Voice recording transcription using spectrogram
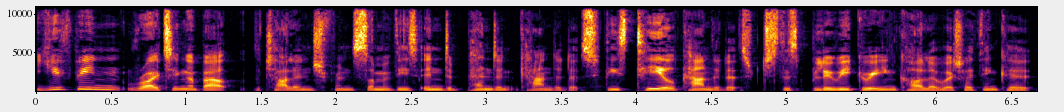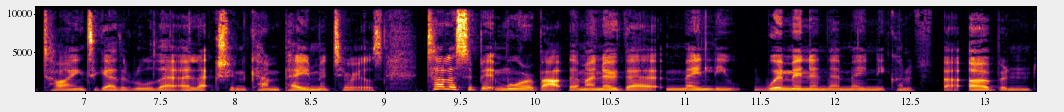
you've been writing about the challenge from some of these independent candidates, these teal candidates, which is this bluey green colour, which I think are tying together all their election campaign materials. Tell us a bit more about them. I know they're mainly women and they're mainly kind of uh, urban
